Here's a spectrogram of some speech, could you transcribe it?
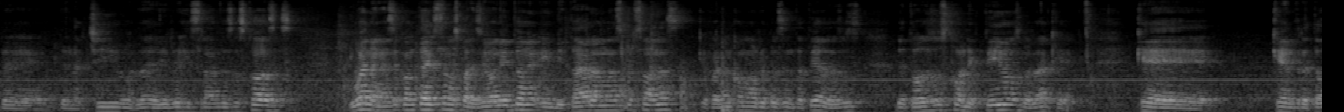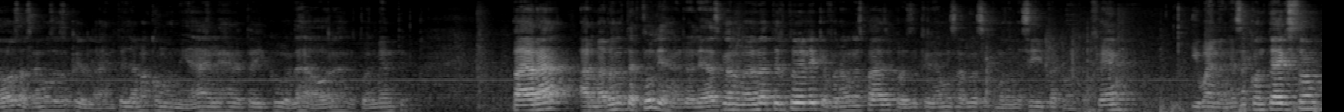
de, del archivo, ¿verdad? de ir registrando esas cosas. Y bueno, en ese contexto nos pareció bonito invitar a unas personas que fueran como representativas de, esos, de todos esos colectivos, ¿verdad? Que, que, que entre todos hacemos eso que la gente llama comunidad LGBTIQ, ¿verdad? Ahora, actualmente para armar una tertulia. En realidad es que armar una tertulia que fuera un espacio, por eso queríamos algo así como una mesita con café. Y bueno, en ese contexto,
